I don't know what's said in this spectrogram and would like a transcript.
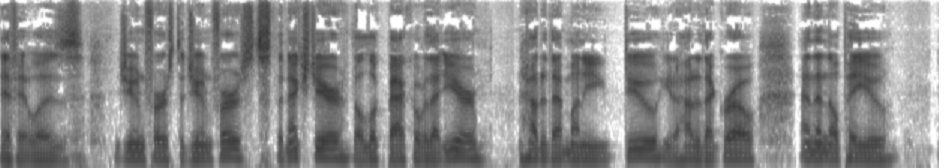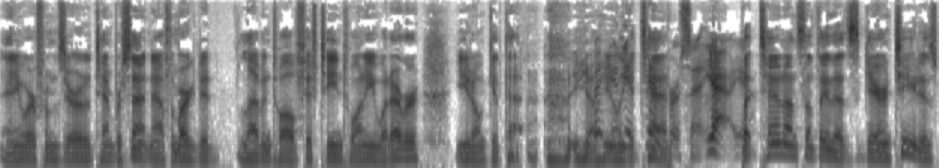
if it was June 1st to June 1st the next year, they'll look back over that year. How did that money do? You know, how did that grow? And then they'll pay you anywhere from 0 to 10%. Now, if the market did 11, 12, 15, 20, whatever, you don't get that. you know, but you, only get, get 10%. Yeah, yeah. But 10 on something that's guaranteed is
